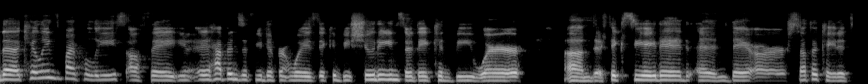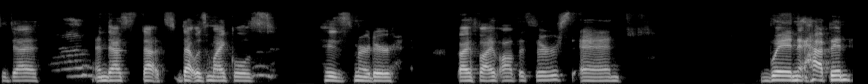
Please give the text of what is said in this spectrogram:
the killings by police i'll say you know, it happens a few different ways. It could be shootings or they could be where um, they're asphyxiated and they are suffocated to death. And that's that's that was michael's his murder by five officers. And when it happened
